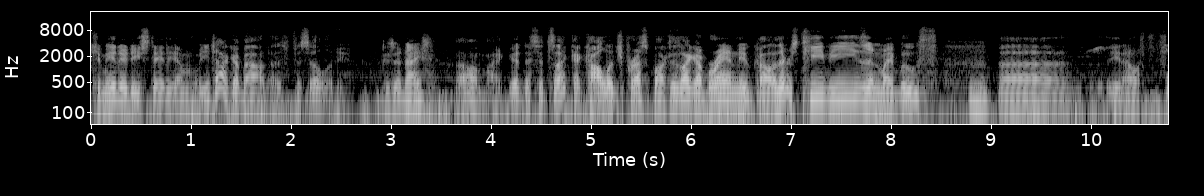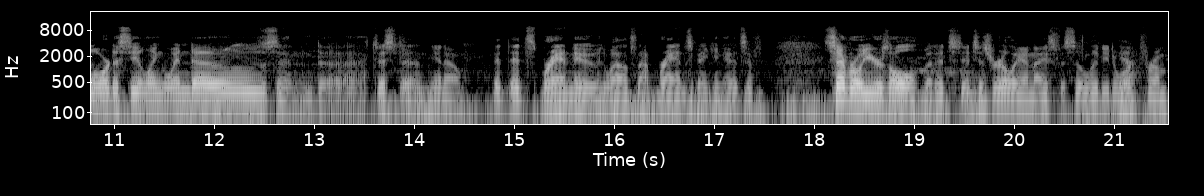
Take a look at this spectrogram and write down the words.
Community Stadium. Well, you talk about a facility. Is it nice? Oh my goodness, it's like a college press box. It's like a brand new college. There's TVs in my booth. Uh, you know, floor to ceiling windows, and uh, just uh, you know, it, it's brand new. Well, it's not brand spanking new. It's a several years old, but it's it's just really a nice facility to work from,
